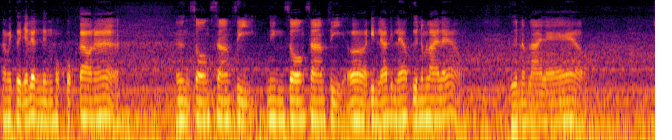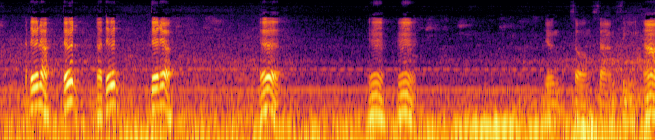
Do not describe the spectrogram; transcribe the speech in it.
ถ้าไม่ตื่นจะเรียกหนึ่งหกหกเก้านะหนึ่งสองสามสี่หนึ่งสองสามสี่เออ ดิ้นแล้วดิ้นแล้วกลืนน้ำลายแล้วกลืนน้ำลายแล้ว ตื่นเนอะตื่นเออตื่นตื่นเนอเออเอืมอืมหนึ่งสองสามสี่อ้าว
